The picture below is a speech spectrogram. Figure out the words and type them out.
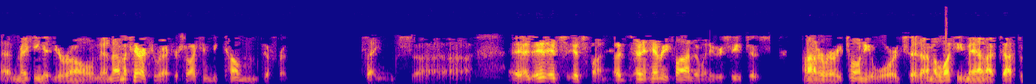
and making it your own. And I'm a character actor, so I can become different things. Uh, it, it's it's fun. Uh, and Henry Fonda, when he received his honorary Tony Award, said, "I'm a lucky man. I've got to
